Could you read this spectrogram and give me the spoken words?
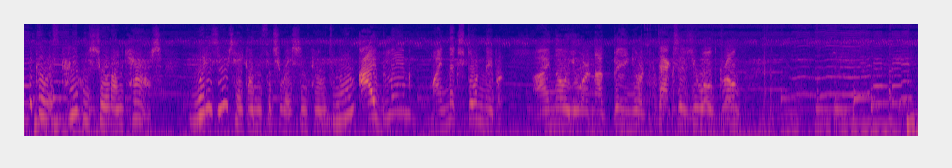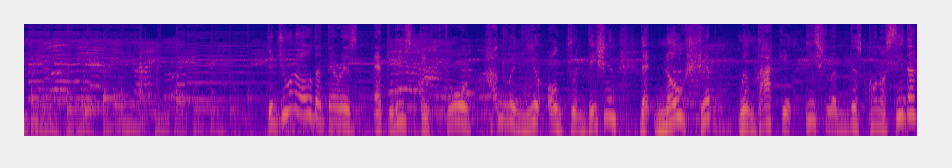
Tropico is currently short on cash. What is your take on the situation, Penultimo? I blame my next-door neighbor. I know you are not paying your taxes, you old crone. Did you know that there is at least a 400 year old tradition that no ship will dock at Isla Desconocida?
